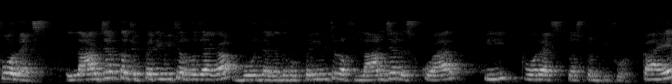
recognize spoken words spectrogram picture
फोर एक्स लार्जर का जो पेरीमीटर हो जाएगा, वो हो जाएगा। देखो perimeter of larger square P four x plus twenty four का है?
